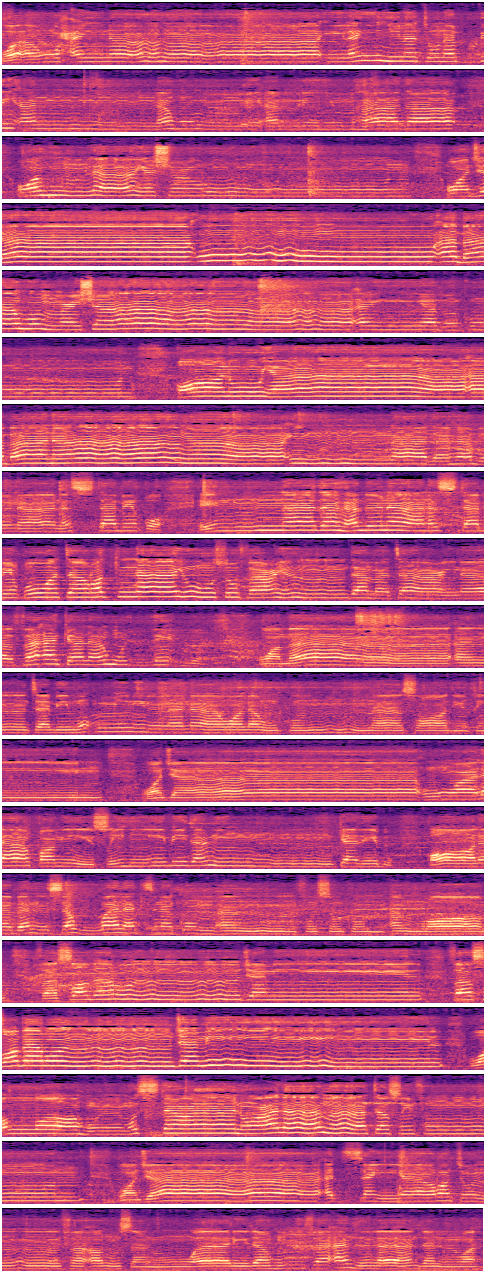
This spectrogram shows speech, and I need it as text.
وأوحينا إليه لتنبئنهم بأمرهم هذا وهم لا يشعرون. وجاءوا أباهم عشاء يبكون. قالوا يا أبانا إنا ذهبنا نستبق إنا ذهبنا نستبق وتركنا يوسف عند متاعنا فأكله الذئب. وما أنت بمؤمن لنا ولو كنا صادقين وجاءوا على قميصه بدم كذب قال بل سولت لكم أنفسكم أمرا فصبر جميل فصبر جميل والله المستعان على ما تصفون. وجاءت سيارة فأرسلوا واردهم فأدلى دلوه.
